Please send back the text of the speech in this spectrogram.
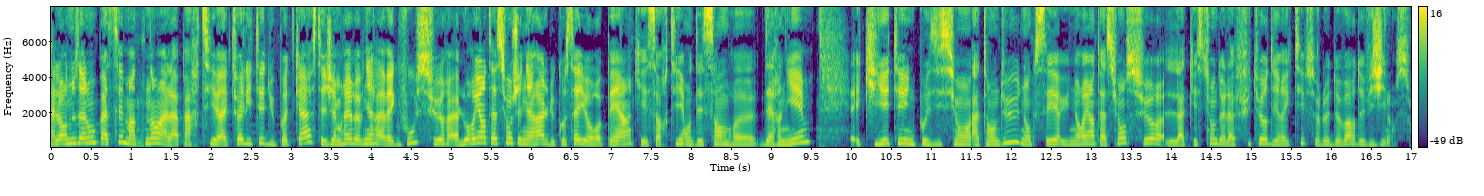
Alors nous allons passer maintenant à la partie actualité du podcast et j'aimerais revenir avec vous sur l'orientation générale du Conseil européen qui est sortie en décembre euh, dernier et qui était une position attendue. Donc c'est une orientation sur la question de la future directive sur le devoir de vigilance.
